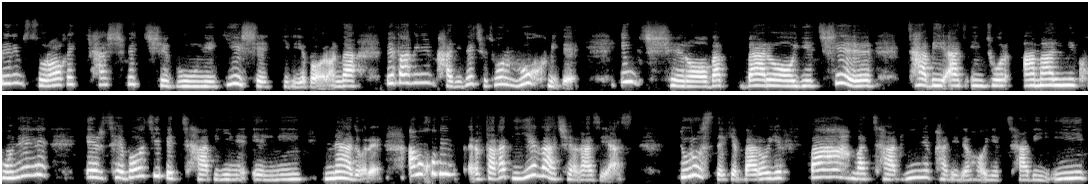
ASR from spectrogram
بریم سراغ کشف چگونگی شکلگیری باران و بفهمیم این پدیده چطور رخ میده. این چرا و برای چه طبیعت اینطور عمل می‌کنه ارتباطی به تبیین علمی نداره. اما خب این فقط یه وجه قضیه است. درسته که برای فهم و تبیین پدیده های طبیعی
